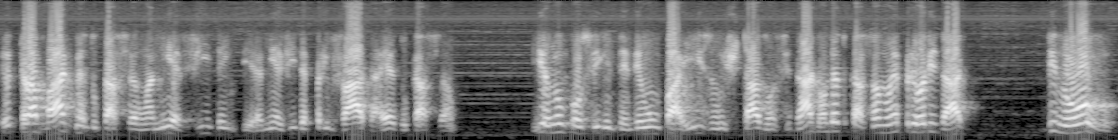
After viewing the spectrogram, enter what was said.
eu trabalho com educação. A minha vida inteira, a minha vida privada é educação. E eu não consigo entender um país, um estado, uma cidade onde a educação não é prioridade. De novo,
